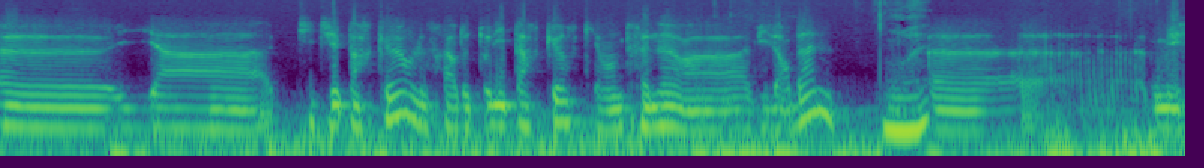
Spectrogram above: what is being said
euh, il y a TJ Parker, le frère de Tony Parker, qui est entraîneur à Villeurbanne. mais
